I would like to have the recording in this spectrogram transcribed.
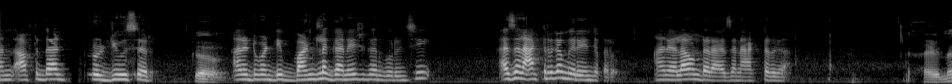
and after that producer అనేటువంటి బండ్ల గణేష్ గారి గురించి యాజ్ అన్ యాక్టర్గా మీరు ఏం చెప్పారు? ఆయన ఎలా ఉంటారు యాజ్ అన్ యాక్టర్గా? ఆయన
